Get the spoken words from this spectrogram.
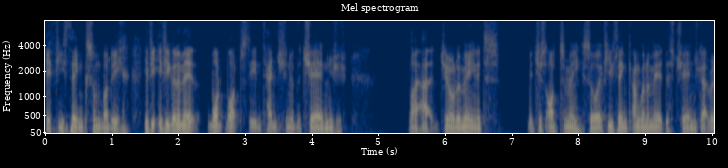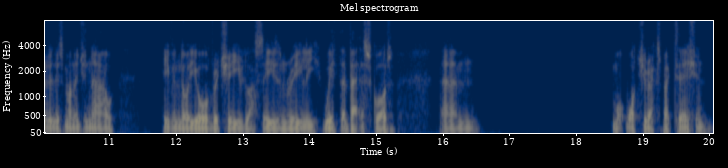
if you think somebody, if you if you're going to make what what's the intention of the change? Like, I, do you know what I mean? It's it's just odd to me. So if you think I'm going to make this change, get rid of this manager now, even though you overachieved last season, really with a better squad, um, what what's your expectation?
